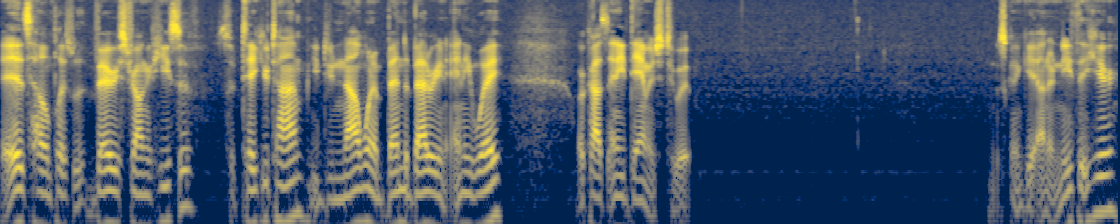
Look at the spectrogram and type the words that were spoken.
It is held in place with very strong adhesive, so take your time. You do not want to bend the battery in any way or cause any damage to it. I'm just going to get underneath it here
